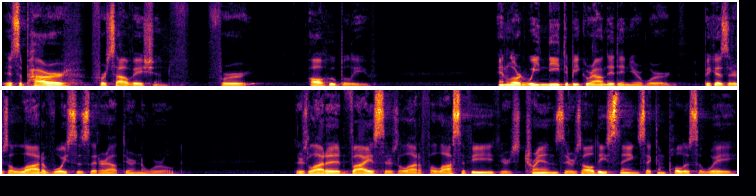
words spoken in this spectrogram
It's a power for salvation for all who believe. And Lord, we need to be grounded in your Word because there's a lot of voices that are out there in the world. There's a lot of advice, there's a lot of philosophy, there's trends, there's all these things that can pull us away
